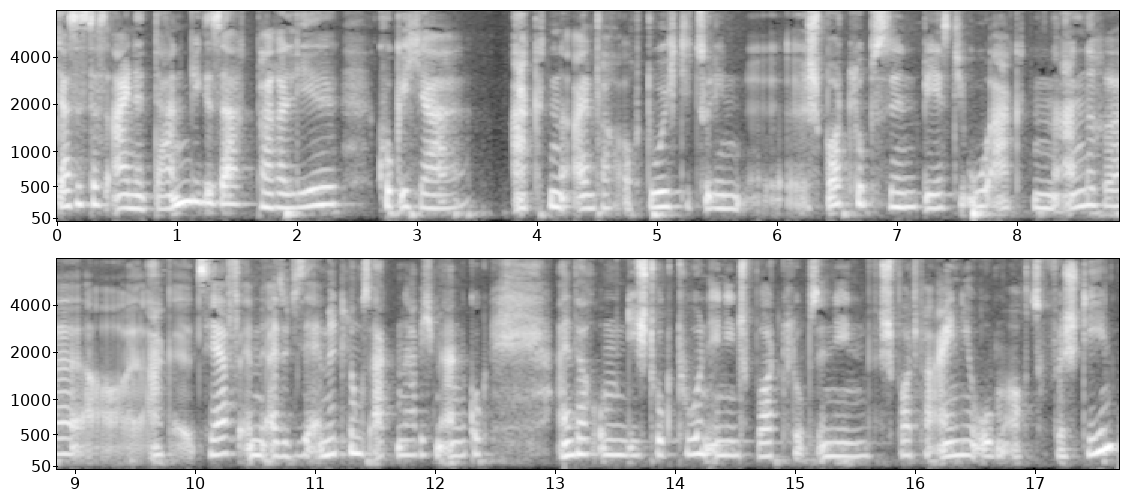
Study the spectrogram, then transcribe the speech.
Das ist das eine. Dann, wie gesagt, parallel gucke ich ja Akten einfach auch durch, die zu den äh, Sportclubs sind, BSTU-Akten, andere, äh, also diese Ermittlungsakten habe ich mir angeguckt, einfach um die Strukturen in den Sportclubs, in den Sportvereinen hier oben auch zu verstehen.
